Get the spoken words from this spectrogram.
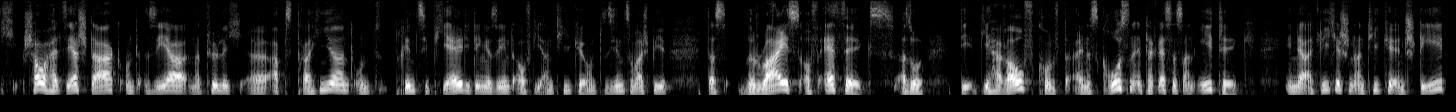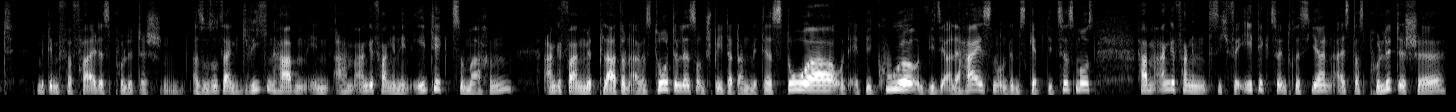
ich schaue halt sehr stark und sehr natürlich äh, abstrahierend und prinzipiell die Dinge sehend auf die Antike. Und Sie sehen zum Beispiel, dass The Rise of Ethics, also die, die Heraufkunft eines großen Interesses an Ethik in der griechischen Antike entsteht mit dem Verfall des Politischen. Also sozusagen die Griechen haben, in, haben angefangen, in Ethik zu machen, angefangen mit Platon, Aristoteles und später dann mit der Stoa und Epikur und wie sie alle heißen und dem Skeptizismus, haben angefangen, sich für Ethik zu interessieren, als das Politische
